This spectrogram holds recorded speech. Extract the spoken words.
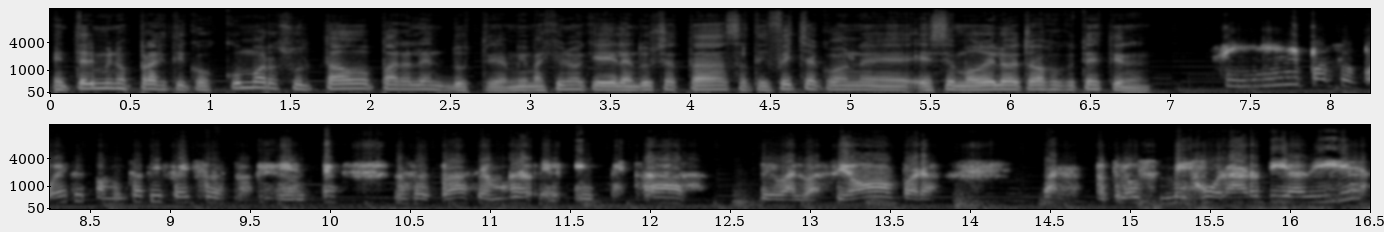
en términos prácticos, ¿cómo ha resultado para la industria? Me imagino que la industria está satisfecha con eh, ese modelo de trabajo que ustedes tienen. Sí, por supuesto, estamos satisfechos de estos clientes. Nosotros hacemos eh, encuestas de evaluación para para nosotros mejorar día a día.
